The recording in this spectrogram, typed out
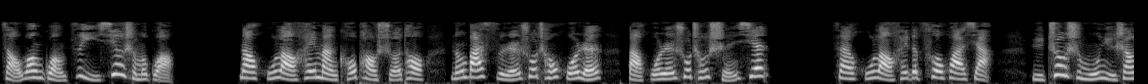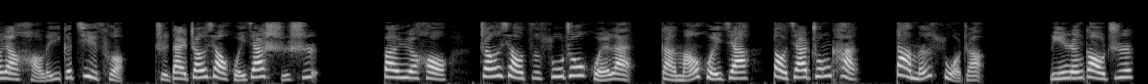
早忘广自己姓什么广。那胡老黑满口跑舌头，能把死人说成活人，把活人说成神仙。在胡老黑的策划下，与郑氏母女商量好了一个计策，只带张笑回家实施。半月后，张笑自苏州回来，赶忙回家，到家中看，大门锁着。邻人告知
